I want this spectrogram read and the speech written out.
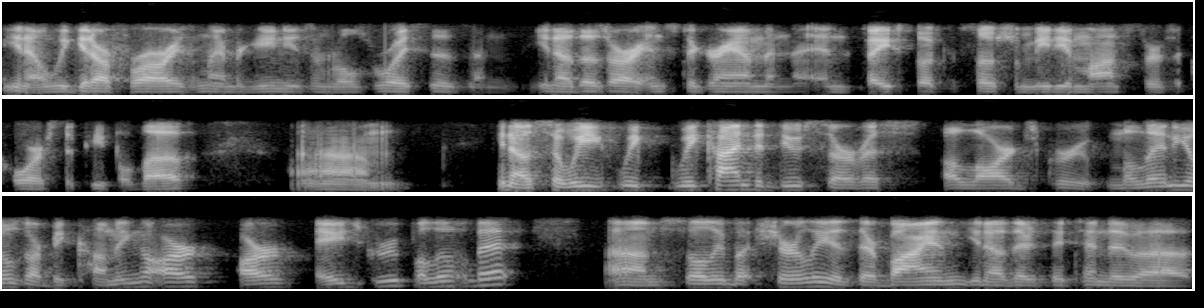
you know we get our Ferraris and Lamborghinis and Rolls Royces, and you know those are our Instagram and, and Facebook and social media monsters, of course, that people love. Um, you know, so we we we kind of do service a large group. Millennials are becoming our our age group a little bit, um, slowly but surely, as they're buying. You know, they tend to uh,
